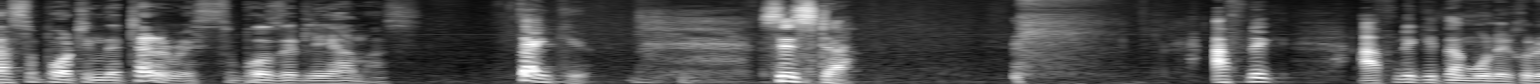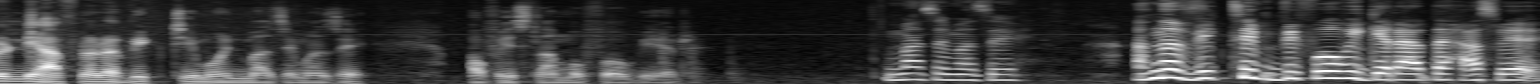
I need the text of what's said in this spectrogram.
are supporting the terrorists, supposedly Hamas. থ্যাংক ইউ সিস্টার আপনি আপনি কি তা মনে করেননি আপনারা ভিকটিম হন মাঝে মাঝে অফ ইসলামোফোবিয়ার Maze maze. I'm the victim before we get out the house. We're,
